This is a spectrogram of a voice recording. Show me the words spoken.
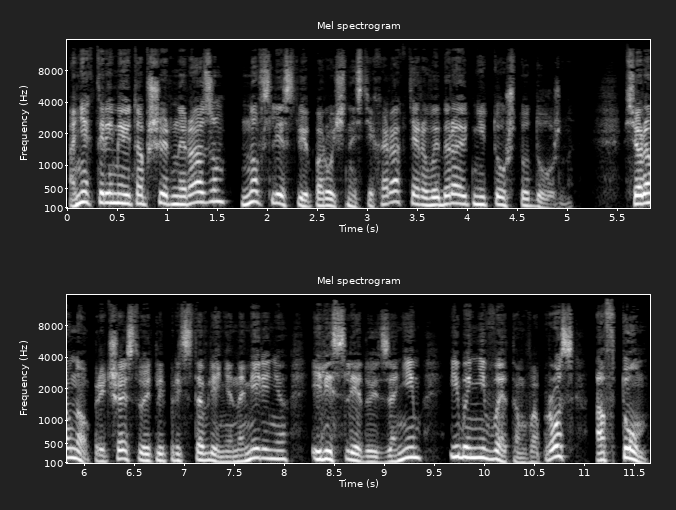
а некоторые имеют обширный разум, но вследствие порочности характера выбирают не то, что должно. Все равно, предшествует ли представление намерению или следует за ним, ибо не в этом вопрос, а в том,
